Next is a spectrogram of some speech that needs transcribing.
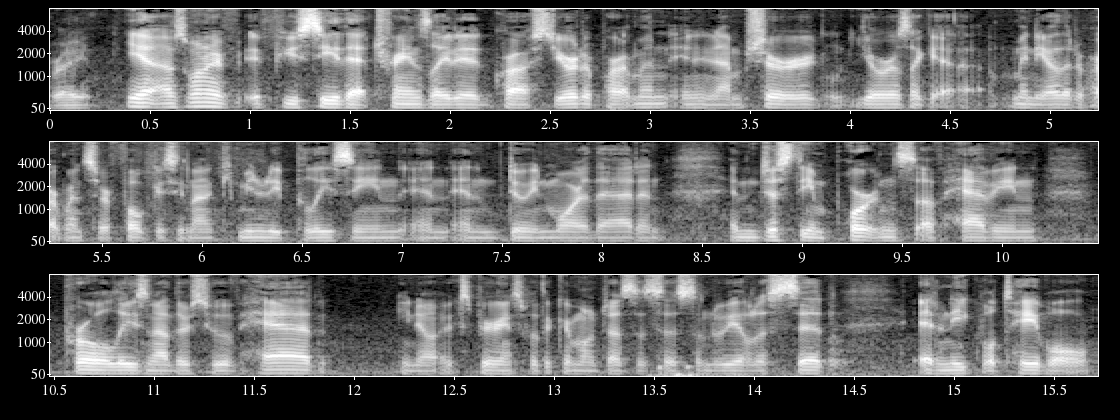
right? Yeah, I was wondering if, if, you see that translated across your department, and I'm sure yours, like uh, many other departments, are focusing on community policing and, and doing more of that, and and just the importance of having parolees and others who have had you know experience with the criminal justice system to be able to sit at an equal table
